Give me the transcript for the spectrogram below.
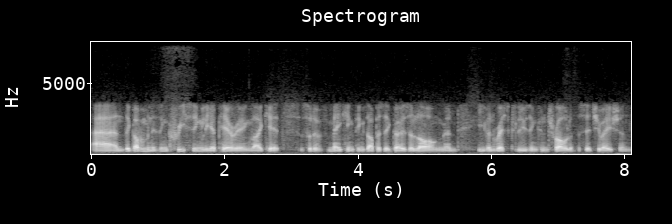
And the government is increasingly appearing like it's sort of making things up as it goes along and even risks losing control of the situation.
